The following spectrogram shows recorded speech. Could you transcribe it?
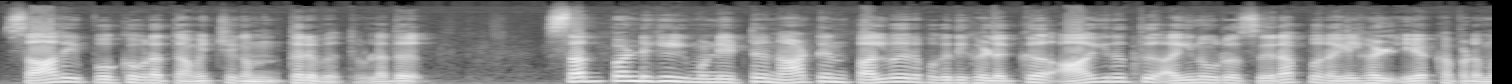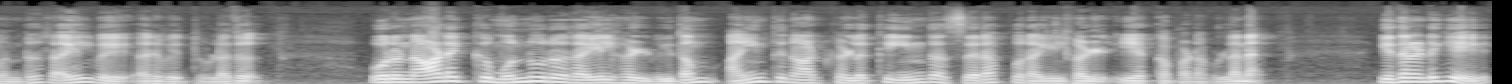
சாலை போக்குவரத்து அமைச்சகம் தெரிவித்துள்ளது. சத் பண்டிகையை முன்னிட்டு நாட்டின் பல்வேறு பகுதிகளுக்கு ஆயிரத்து ஐநூறு சிறப்பு ரயில்கள் இயக்கப்படும் என்று ரயில்வே அறிவித்துள்ளது. ஒரு நாளைக்கு முன்னூறு ரயில்கள் வீதம் ஐந்து நாட்களுக்கு இந்த சிறப்பு ரயில்கள் இயக்கப்பட உள்ளன. இதனிடையே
